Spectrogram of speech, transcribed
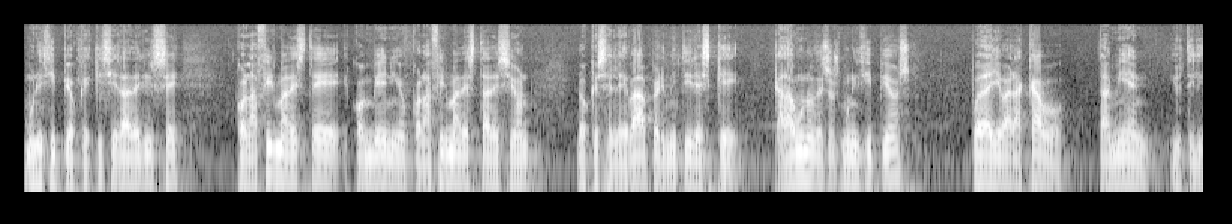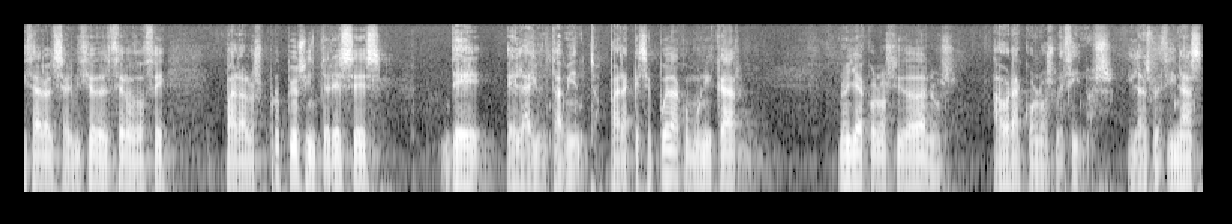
municipio que quisiera adherirse, con la firma de este convenio, con la firma de esta adhesión, lo que se le va a permitir es que cada uno de esos municipios pueda llevar a cabo también y utilizar el servicio del 012 para los propios intereses del el ayuntamiento, para que se pueda comunicar no ya con los ciudadanos, ahora con los vecinos y las vecinas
